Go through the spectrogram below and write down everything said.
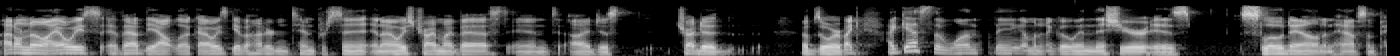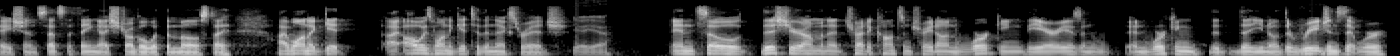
I don't know. I always have had the outlook. I always give 110% and I always try my best and I just try to absorb. I I guess the one thing I'm going to go in this year is slow down and have some patience. That's the thing I struggle with the most. I I want to get I always want to get to the next ridge. Yeah, yeah. And so this year I'm going to try to concentrate on working the areas and and working the, the you know the regions that we're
